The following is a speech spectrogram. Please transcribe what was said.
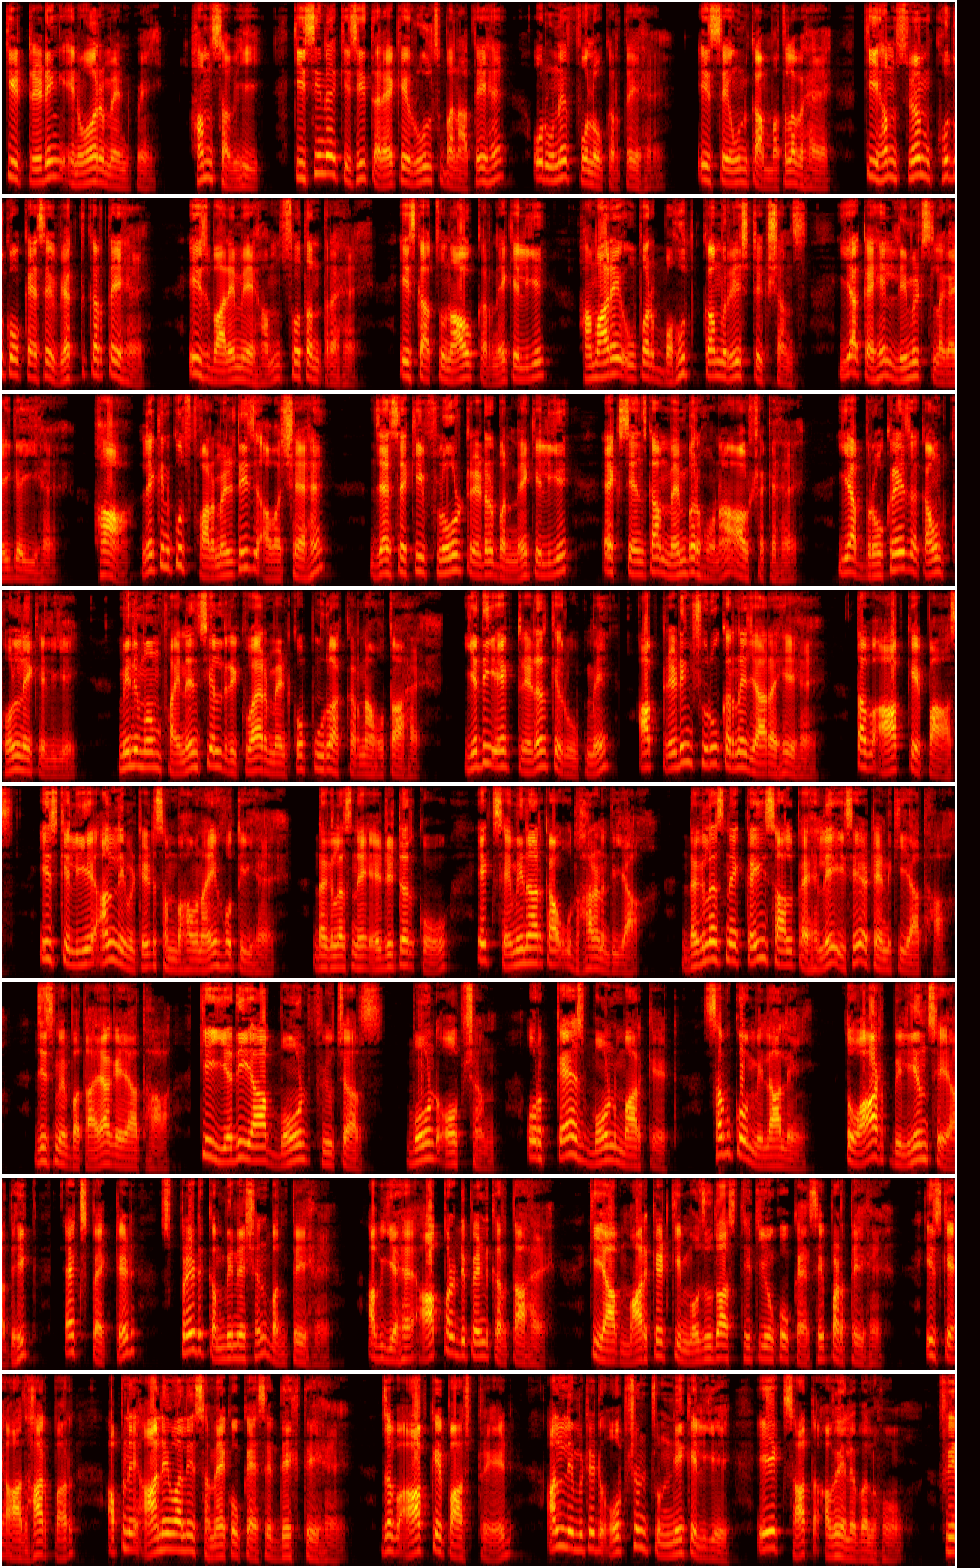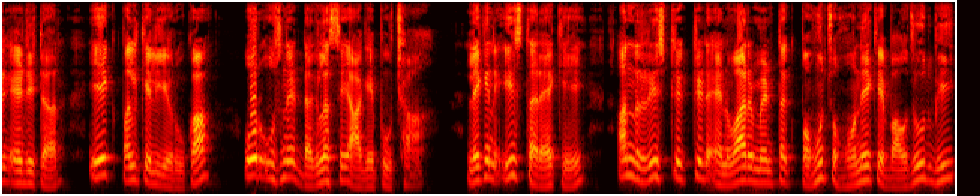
कि ट्रेडिंग इन्वायरमेंट में हम सभी किसी न किसी तरह के रूल्स बनाते हैं और उन्हें फॉलो करते हैं। इससे उनका मतलब है कि हम स्वयं खुद को कैसे व्यक्त करते हैं, इस बारे में हम स्वतंत्र हैं। इसका चुनाव करने के लिए हमारे ऊपर बहुत कम रिस्ट्रिक्शंस या कहें लिमिट्स लगाई गई हैं। हाँ लेकिन कुछ फॉर्मेलिटीज अवश्य हैं, जैसे कि फ्लोर ट्रेडर बनने के लिए एक्सचेंज का मेंबर होना आवश्यक है या ब्रोकरेज अकाउंट खोलने के लिए मिनिमम फाइनेंशियल रिक्वायरमेंट को पूरा करना होता है। यदि एक ट्रेडर के रूप में आप ट्रेडिंग शुरू करने जा रहे हैं, तब आपके पास इसके लिए अनलिमिटेड संभावनाएँ होती है। डगलस ने एडिटर को एक सेमिनार का उदाहरण दिया। डगलस ने कई साल पहले इसे अटेंड किया था, जिसमें बताया गया था कि यदि आप बॉन्ड फ्यूचर्स, बॉन्ड ऑप्शन और कैश बॉन्ड मार्केट सबको मिला लें तो आठ बिलियन से अधिक एक्सपेक्टेड स्प्रेड कम्बिनेशन बनते हैं। अब यह आप पर डिपेंड करता है कि आप मार्केट की मौजूदा स्थितियों को कैसे पढ़ते हैं, इसके आधार पर अपने आने वाले समय को कैसे देखते हैं। जब आपके पास ट्रेड अनलिमिटेड ऑप्शन चुनने के लिए एक साथ अवेलेबल हों। फिर एडिटर एक पल के लिए रुका और उसने डगलस से आगे पूछा, लेकिन इस तरह के अनरिस्ट्रिक्टेड एनवायरमेंट तक पहुँच होने के बावजूद भी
